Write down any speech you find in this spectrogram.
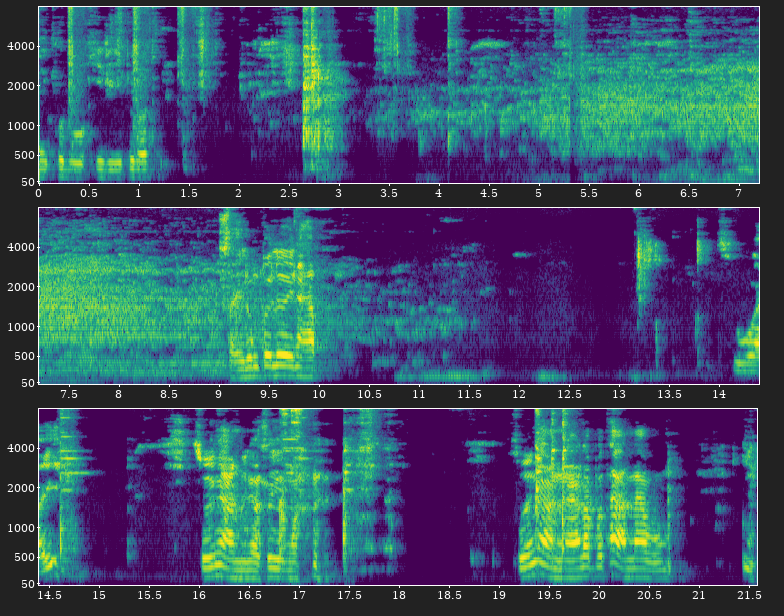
เลยกูดูคีรีไปรถใส่ลงไปเลยนะครับ สวย สวยงามมีนะซื้อมา สวยงามนะรับประทานนะผมอืม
